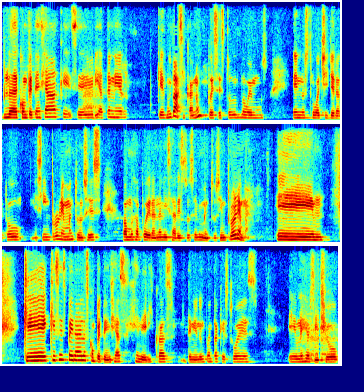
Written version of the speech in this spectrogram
la competencia que se debería tener, que es muy básica, ¿no? Pues esto lo vemos en nuestro bachillerato sin problema, entonces vamos a poder analizar estos elementos sin problema. Eh, ¿qué, ¿qué, se espera de las competencias genéricas, teniendo en cuenta que esto es eh, un ejercicio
